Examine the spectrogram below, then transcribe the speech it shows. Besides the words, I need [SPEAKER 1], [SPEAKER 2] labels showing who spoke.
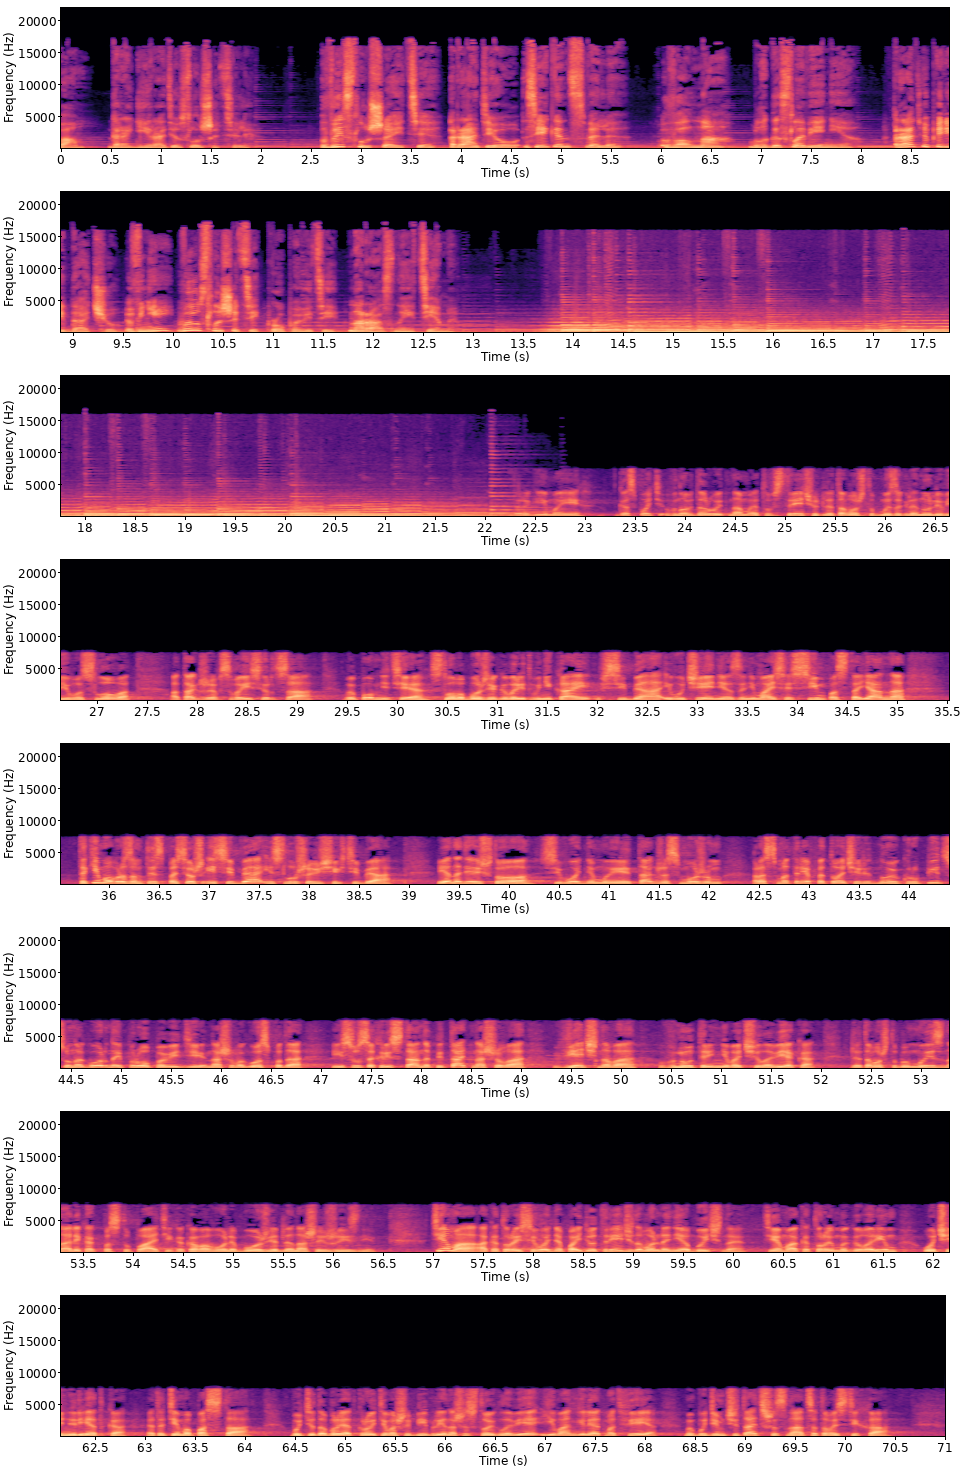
[SPEAKER 1] Вам, дорогие радиослушатели! Вы слушаете радио Зегенсвелле «Волна благословения» радиопередачу. В ней вы услышите проповеди на разные темы.
[SPEAKER 2] Дорогие мои Господь вновь дарует нам эту встречу для того, чтобы мы заглянули в Его Слово, а также в свои сердца. Вы помните, Слово Божье говорит, вникай в себя и в учение, занимайся сим постоянно. Таким образом ты спасешь и себя, и слушающих тебя. Я надеюсь, что сегодня мы также сможем, рассмотрев эту очередную крупицу Нагорной проповеди нашего Господа Иисуса Христа, напитать нашего вечного внутреннего человека, для того, чтобы мы знали, как поступать и какова воля Божья для нашей жизни. Тема, о которой сегодня пойдет речь, довольно необычная. Тема, о которой мы говорим очень редко. Это тема поста. Будьте добры, откройте ваши Библии на шестой главе Евангелия от Матфея. Мы будем читать с 16 стиха.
